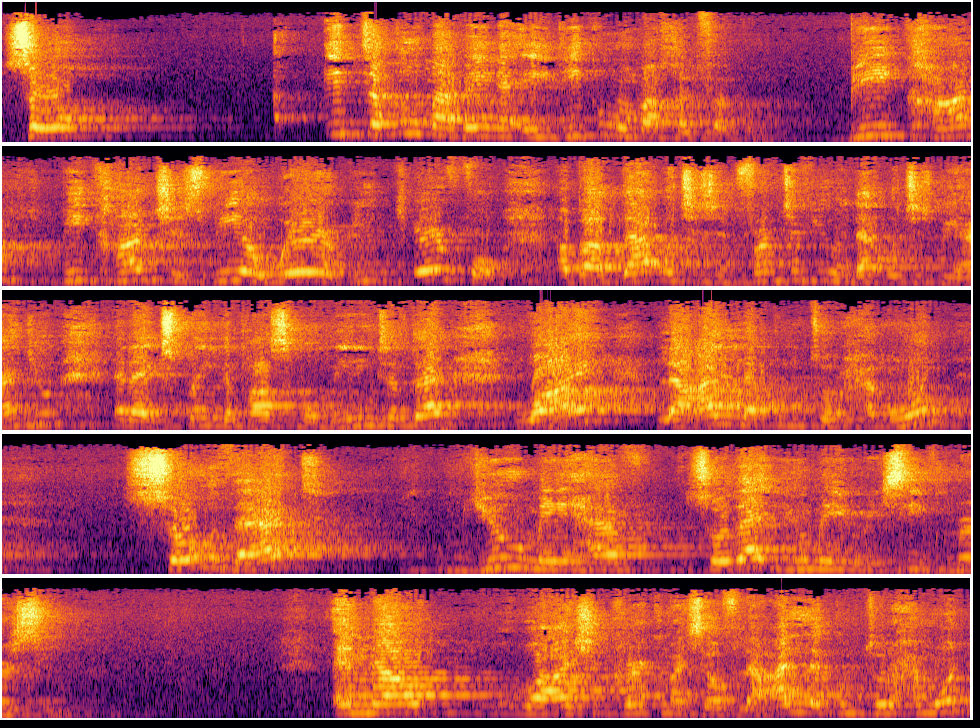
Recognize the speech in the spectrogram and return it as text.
So, اتقوا ما بين أيديكم وما خلفكم. Be, con- be conscious, be aware, be careful about that which is in front of you and that which is behind you. And I explained the possible meanings of that. Why? لَعَلَّكُمْ تُرْحَمُونَ So that you may have, so that you may receive mercy. And now, well, I should correct myself. لَعَلَّكُمْ تُرْحَمُونَ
